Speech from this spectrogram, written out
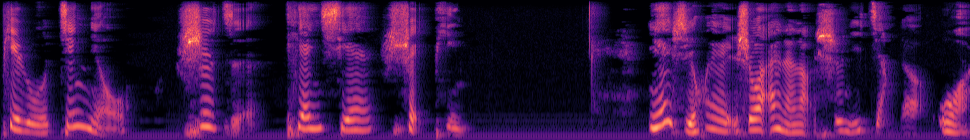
譬如金牛、狮子、天蝎、水瓶，你也许会说：“安兰老师，你讲的我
